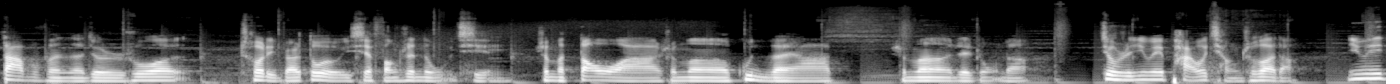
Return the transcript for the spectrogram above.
大部分呢就是说车里边都有一些防身的武器，什么刀啊，什么棍子呀、什么这种的，就是因为怕有抢车的，因为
